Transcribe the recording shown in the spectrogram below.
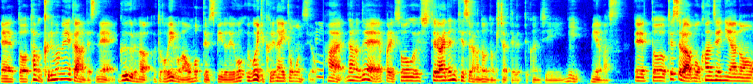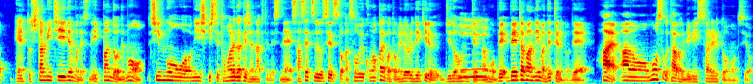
えっ、と、多分車メーカーがですね、Google がとかウェイモが思ってるスピードで動動いてくれないと思うんですよ。うんはい。なので、やっぱりそうしてる間にテスラがどんどん来ちゃってるっていう感じに見えます。えっ、と、テスラはもう完全にあの、えっ、と、下道でもですね、一般道でも信号を認識して止まるだけじゃなくてですね、左折右折とかそういう細かいこともいろいろできる自動運転がもうベベータ版で今出てるので、はい、あの、もうすぐ多分リリースされると思うんですよ。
